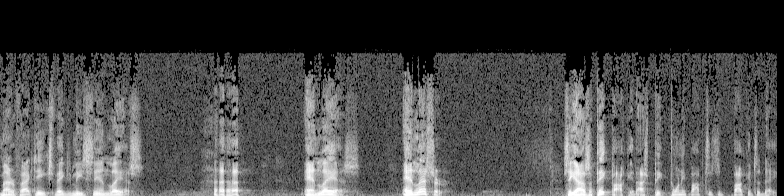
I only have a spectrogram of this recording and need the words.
Matter of fact, He expected me to sin less. and less. And lesser. See, I was a pickpocket. I picked 20 pockets, pockets a day.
